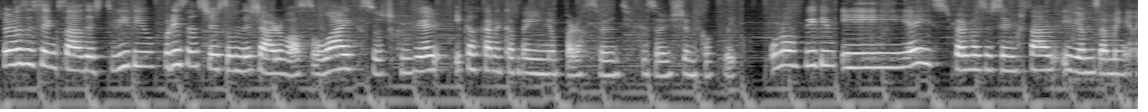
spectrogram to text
Espero que vocês tenham gostado deste vídeo, por isso não se esqueçam de deixar o vosso like, subscrever e carregar na campainha para receber notificações sempre que eu publico um novo vídeo. E é isso, espero que vocês tenham gostado e vemos amanhã.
